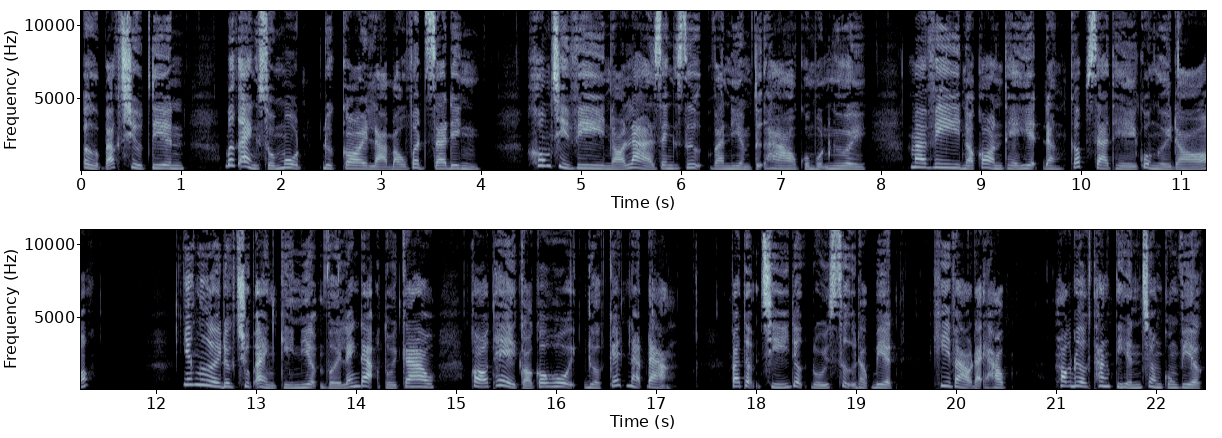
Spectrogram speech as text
ở Bắc Triều Tiên, bức ảnh số 1 được coi là báu vật gia đình. Không chỉ vì nó là danh dự và niềm tự hào của một người, mà vì nó còn thể hiện đẳng cấp gia thế của người đó. Những người được chụp ảnh kỷ niệm với lãnh đạo tối cao có thể có cơ hội được kết nạp đảng và thậm chí được đối xử đặc biệt khi vào đại học hoặc được thăng tiến trong công việc.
